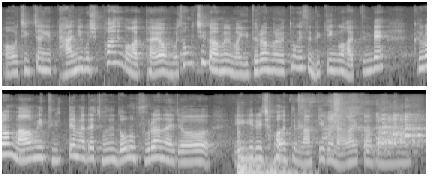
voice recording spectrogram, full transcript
어, 직장에 다니고 싶어 하는 것 같아요. 뭐 성취감을 막 이 드라마를 통해서 느낀 것 같은데 그런 마음이 들 때마다 저는 너무 불안하죠. 아기를 저한테 맡기고 나갈까봐.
